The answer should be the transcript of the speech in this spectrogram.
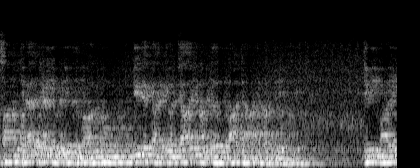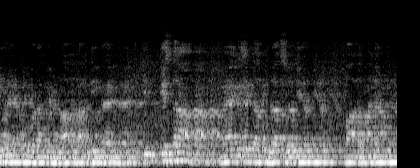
ਸਾਨੂੰ ਜ਼ਹਿਰ ਚੜੀ ਹੋਈ ਹੈ ਦਿਮਾਗ ਨੂੰ ਜਿਹਦੇ ਕਰਕੇ ਉਹ ਚਾਰੇ ਮਤਲਬ ਬਾਹਰ ਜਾਣਾ ਕਰਦੇ ਹਨ। ਜਿਹੜੀ ਮਾਈ ਹੈ ਉਹ ਬੜਾ ਮਿਹਰਬਾਨ ਕਰਦੀ ਹੈ ਕਿ ਕਿਸ ਤਰ੍ਹਾਂ ਮੈਂ ਕਿਸੇ ਦਾ ਬੁਰਾ ਸੋਚਿਆ ਮਹਾਤਮਾ ਜਾਨ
